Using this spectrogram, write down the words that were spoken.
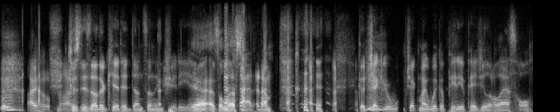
I hope not. because his other kid had done something shitty. And Yeah, as a lesson. at him. Go check your check my Wikipedia page, you little asshole.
